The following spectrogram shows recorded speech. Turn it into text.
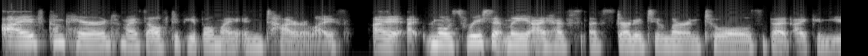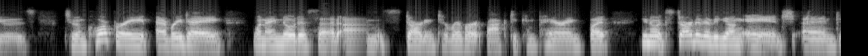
I've compared myself to people my entire life. I, I, most recently I have I've started to learn tools that I can use to incorporate every day when I notice that I'm starting to revert back to comparing. But you know, it started at a young age, and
